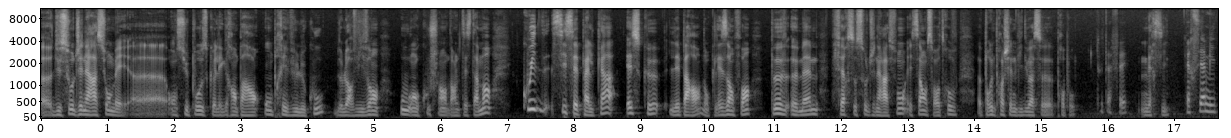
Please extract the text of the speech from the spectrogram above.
euh, du saut de génération, mais euh, on suppose que les grands-parents ont prévu le coup de leur vivant ou en couchant dans le testament. Quid si ce n'est pas le cas Est-ce que les parents, donc les enfants, peuvent eux-mêmes faire ce saut de génération? Et ça, on se retrouve pour une prochaine vidéo à ce propos. Tout à fait. Merci. Merci Amit.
